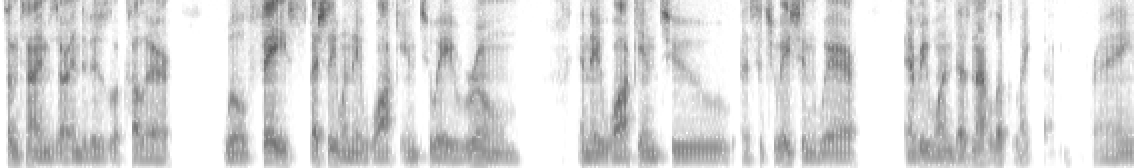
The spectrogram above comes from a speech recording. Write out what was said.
sometimes our individuals of color will face especially when they walk into a room and they walk into a situation where everyone does not look like them right?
